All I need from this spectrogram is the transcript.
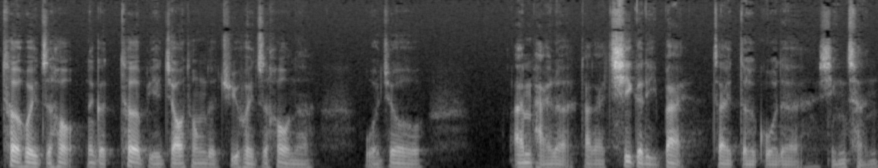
特会之后，那个特别交通的聚会之后呢，我就安排了大概七个礼拜在德国的行程。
